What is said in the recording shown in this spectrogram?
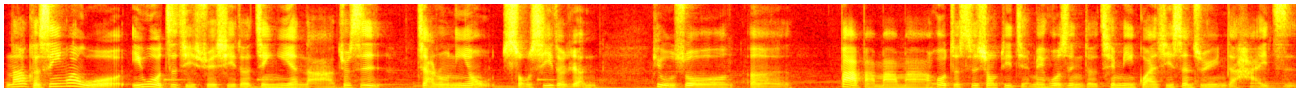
那可是因为我以我自己学习的经验呐、啊，就是。假如你有熟悉的人，譬如说，呃，爸爸妈妈，或者是兄弟姐妹，或是你的亲密关系，甚至于你的孩子，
